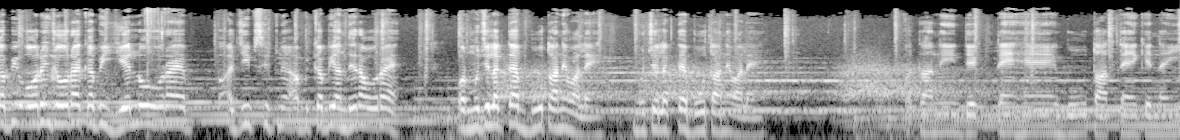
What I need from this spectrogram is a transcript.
कभी ऑरेंज हो रहा है, कभी येलो हो रहा है, अजीब सी, अभी कभी अंधेरा हो रहा है। और मुझे लगता है भूत आने वाले हैं, मुझे लगता है भूत आने वाले हैं। पता नहीं, देखते हैं, भूत आते हैं कि नहीं।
